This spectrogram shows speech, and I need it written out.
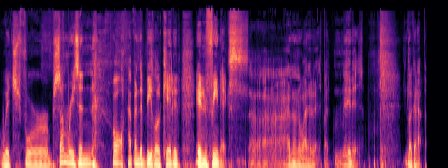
which for some reason all happen to be located in Phoenix. Uh, I don't know what it is, but it is. Look it up.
